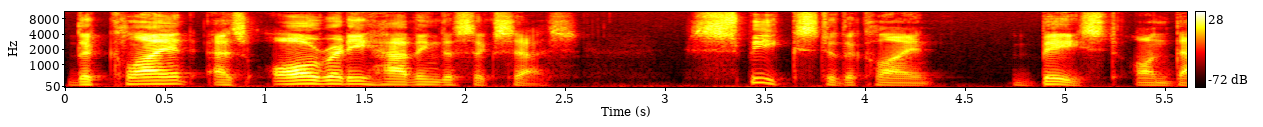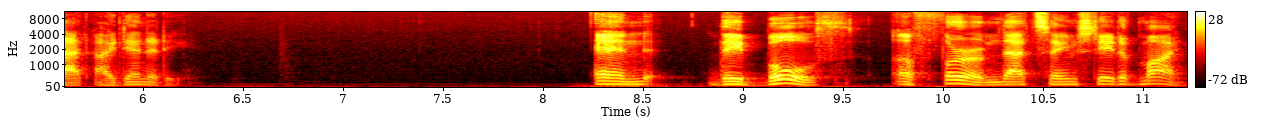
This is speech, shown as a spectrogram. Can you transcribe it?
the client as already having the success speaks to the client based on that identity. And they both affirm that same state of mind.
